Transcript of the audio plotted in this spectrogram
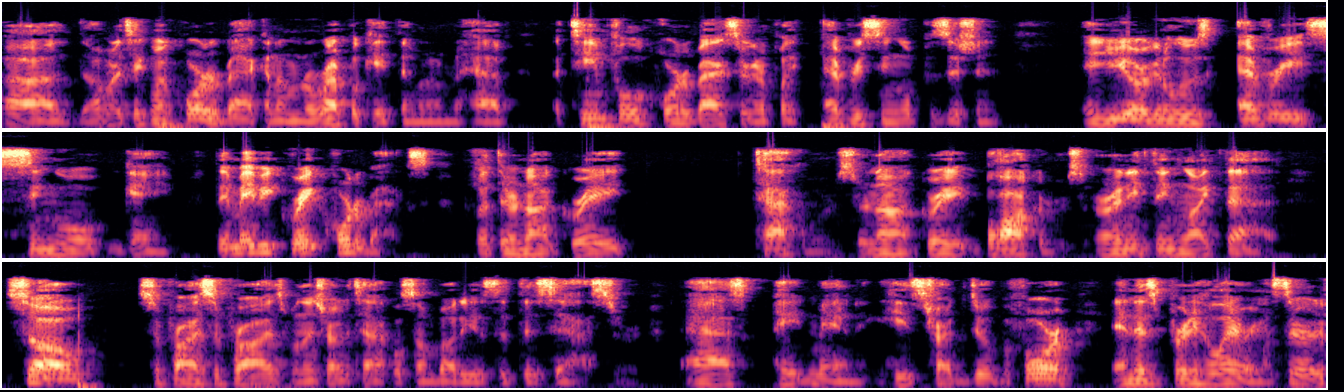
uh, I'm going to take my quarterback and I'm going to replicate them, and I'm going to have a team full of quarterbacks. They're going to play every single position, and you are going to lose every single game. They may be great quarterbacks, but they're not great tacklers. They're not great blockers or anything like that. So, surprise, surprise, when they try to tackle somebody, it's a disaster. Ask Peyton Manning. He's tried to do it before, and it's pretty hilarious. There are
